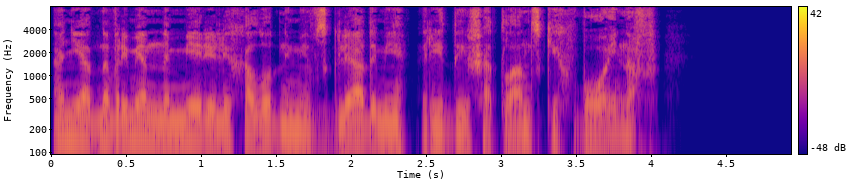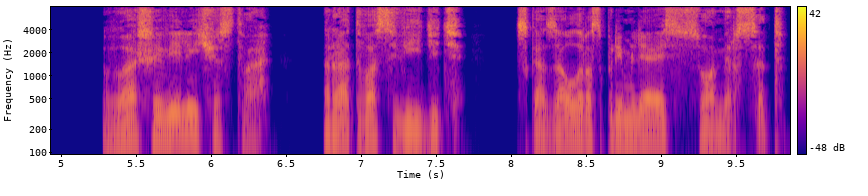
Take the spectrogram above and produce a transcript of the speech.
они одновременно мерили холодными взглядами ряды шотландских воинов. «Ваше Величество, рад вас видеть», — сказал, распрямляясь Сомерсет.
